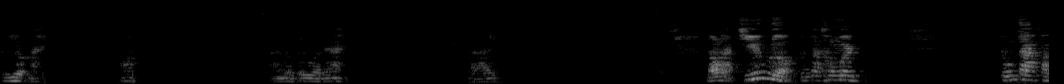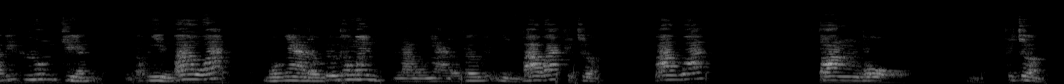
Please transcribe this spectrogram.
cái dược này. Đúng không? Bạn đầu tư vào cái này. Đấy. Đó là chiến lược chúng ta thông minh. Chúng ta phải biết luân chuyển. Chúng ta nhìn bao quát. Một nhà đầu tư thông minh là một nhà đầu tư biết nhìn bao quát thị trường. Bao quát toàn bộ thị trường.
